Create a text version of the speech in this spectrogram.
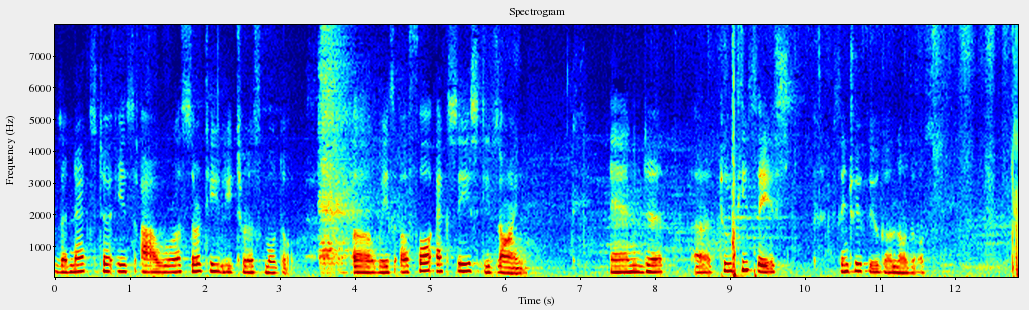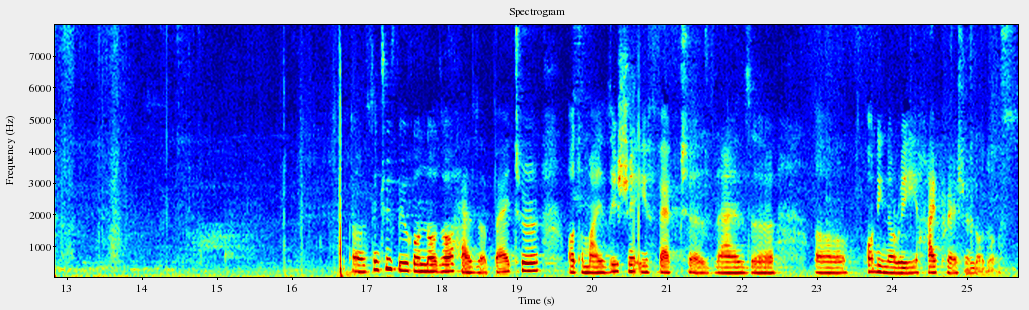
The next is our 30 liters model uh, with a four axis design and uh, two pieces centrifugal nozzles. Uh, centrifugal nozzle has a better atomization effect than the uh, ordinary high pressure nozzles.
